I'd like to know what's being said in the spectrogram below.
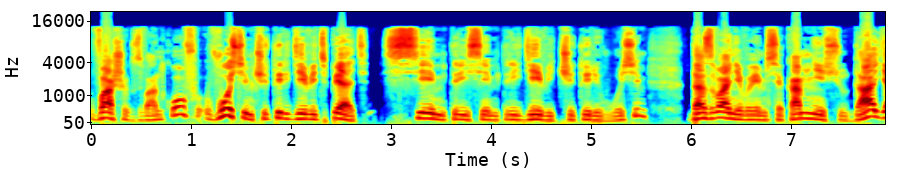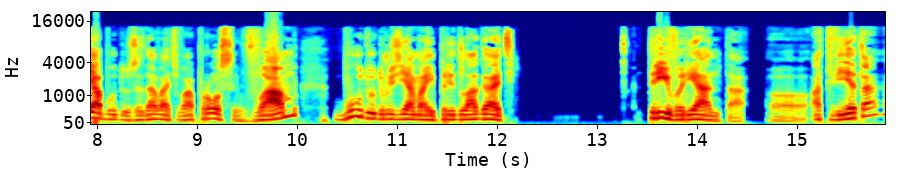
ваших звонков. 8495-7373-948. Дозваниваемся ко мне сюда. Я буду задавать вопросы вам. Буду, друзья мои, предлагать три варианта э, ответа.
